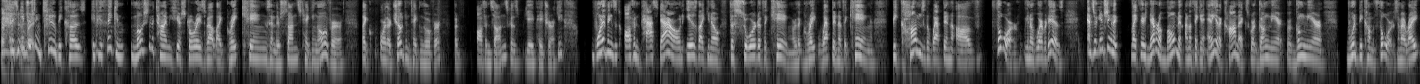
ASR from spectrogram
And it's Right. interesting too because if you think in most of the time you hear stories about like great kings and their sons taking over, like or their children taking over, but often sons because yay patriarchy. One of the things that's often passed down is like, you know, the sword of the king or the great weapon of the king becomes the weapon of Thor, you know, whoever it is. And so interesting that like there's never a moment, I don't think, in any of the comics where Gungnir or Gungnir would become Thor's. Am I right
